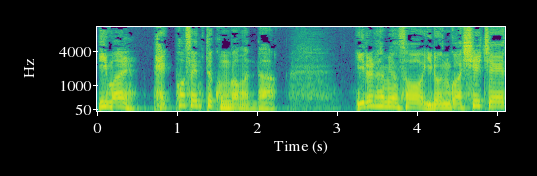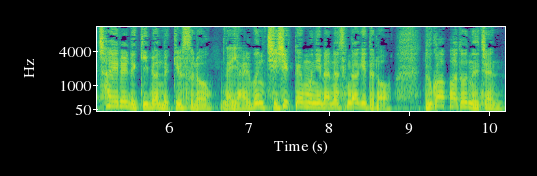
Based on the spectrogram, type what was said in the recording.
이 말 100% 공감한다. 일을 하면서 이론과 실제의 차이를 느끼면 느낄수록 내 얇은 지식 때문이라는 생각이 들어 누가 봐도 늦은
